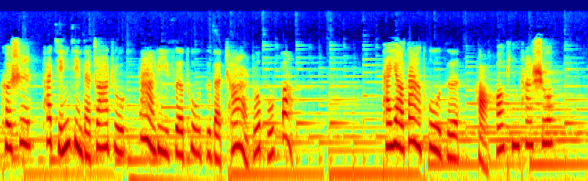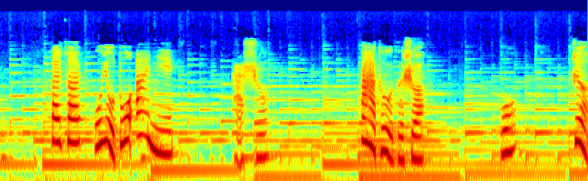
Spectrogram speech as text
可是它紧紧地抓住大绿色兔子的长耳朵不放。它要大兔子好好听它说：“猜猜我有多爱你？”说：“大兔子说，我，这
